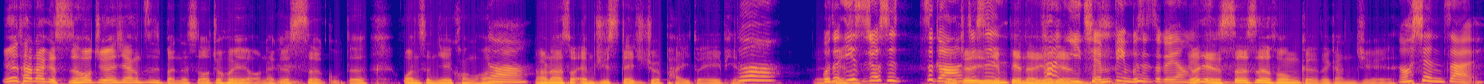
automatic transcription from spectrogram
因为他那个时候，就像日本的时候，就会有那个涩谷的万圣节狂欢。对啊。然后那时候 MG Stage 就会拍一堆 A 片。对啊。我的意思就是这个啊，就已经变得有点。以前并不是这个样子。有点涩涩风格的感觉。然后现在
